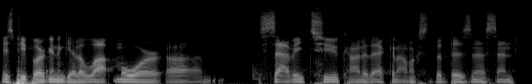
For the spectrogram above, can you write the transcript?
is people are going to get a lot more um, savvy to kind of the economics of the business and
